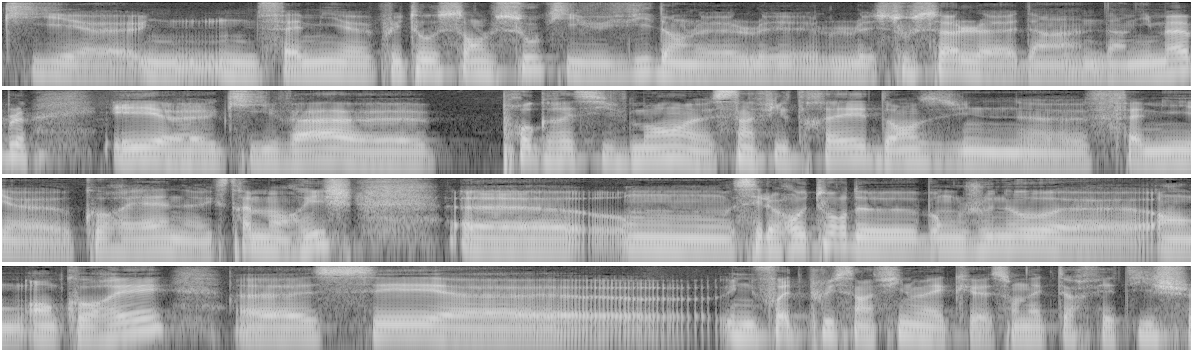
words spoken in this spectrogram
qui une, famille plutôt sans le sou qui vit dans le, le- sous-sol d'un immeuble et qui va progressivement euh, s'infiltrer dans une euh, famille euh, coréenne extrêmement riche. C'est le retour de Bong Joon-ho en, Corée. C'est une fois de plus un film avec son acteur fétiche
